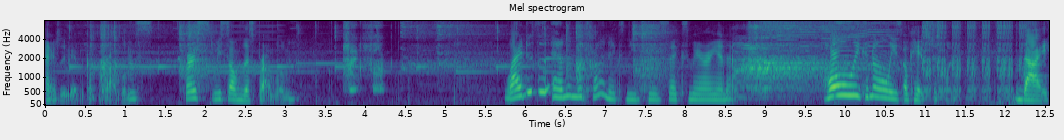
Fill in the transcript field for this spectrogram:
Actually, we have a couple problems. First, we solve this problem. Thank fuck. Why do the animatronics need to fix Marionette? Holy cannolis! Okay, it's just one. Die.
